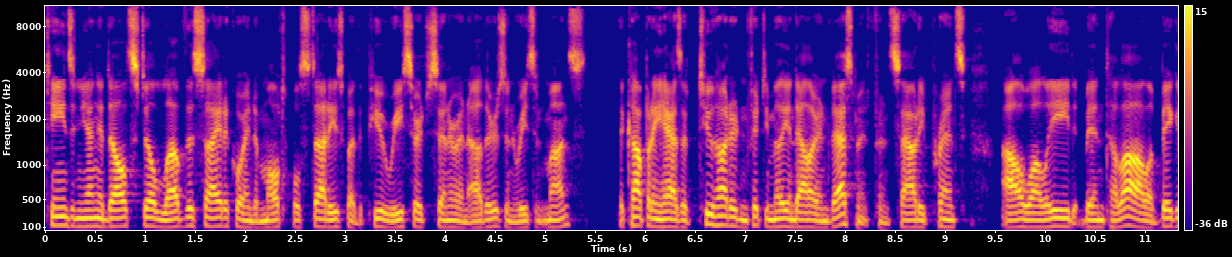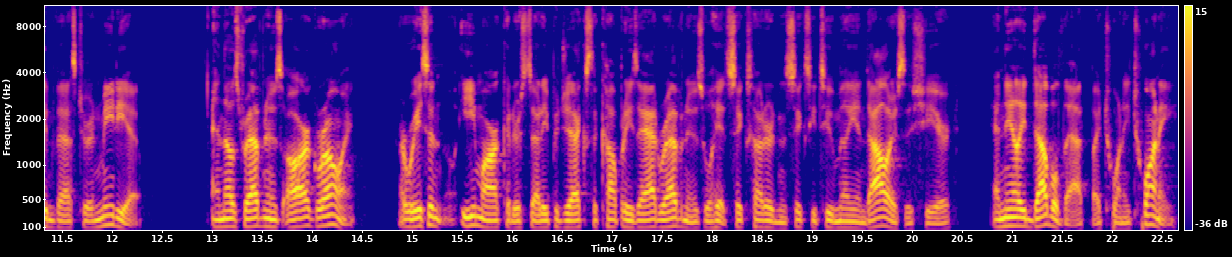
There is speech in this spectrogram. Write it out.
Teens and young adults still love the site, according to multiple studies by the Pew Research Center and others in recent months. The company has a $250 million investment from Saudi Prince Alwaleed bin Talal, a big investor in media. And those revenues are growing. A recent eMarketer study projects the company's ad revenues will hit $662 million this year, and nearly double that by 2020.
